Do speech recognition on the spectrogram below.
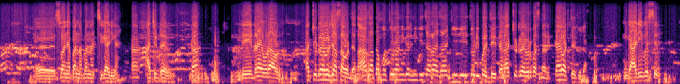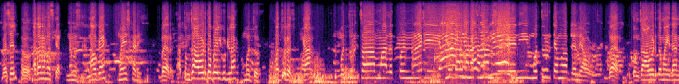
अं, सोन्या पन्ना पन्नासची गाडी. का? अच्युत ड्रायव्हर का? ते ड्रायव्हर आवडतो अच्युत ड्रायव्हर जास्त आवडतात. आज आता मथुर आणि गर्निकीच्या राजाची जी जोडी पळते त्याला अच्युत ड्रायव्हर बसणार आहे. काय वाटतंय तुला? गाडी बसेल. बसेल? हो. आता नमस्कार. नमस्कार. नाव काय? महेश खाडे. बर. तुमचा आवडता बैल कुठला? मथुर. मथुरच. का? मथुरचा मालक पण म्हणजे दिलदार मनाचा माणूस आहे आणि मथुर त्यामुळे आपल्याला लय आवडतं. बर. तुमचं आवडतं मैदान?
